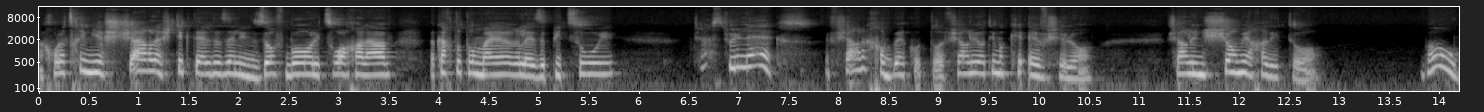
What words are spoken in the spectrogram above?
אנחנו לא צריכים ישר להשתיק את הילד הזה, לנזוף בו, לצרוח עליו, לקחת אותו מהר לאיזה פיצוי. just relax. אפשר לחבק אותו, אפשר להיות עם הכאב שלו, אפשר לנשום יחד איתו. בואו,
